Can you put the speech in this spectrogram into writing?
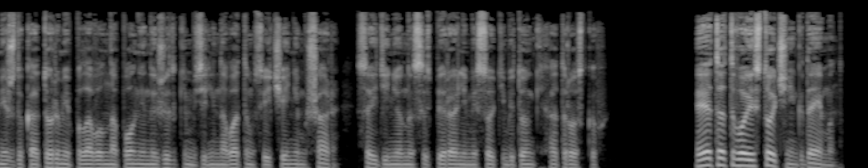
между которыми плавал наполненный жидким зеленоватым свечением шар, соединенный со спиралями сотнями тонких отростков. «Это твой источник, Дэймон»,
